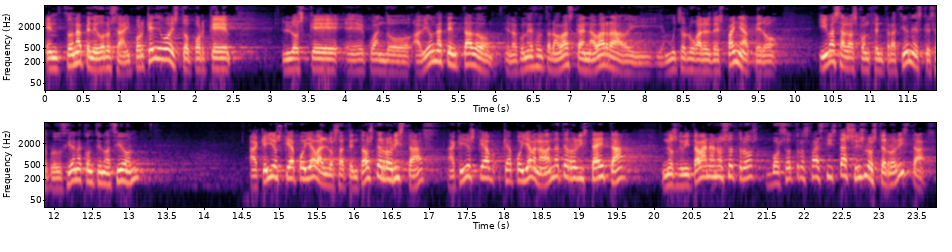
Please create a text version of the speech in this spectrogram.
en zona peligrosa. ¿Y por qué digo esto? Porque los que, eh, cuando había un atentado en la comunidad autónoma vasca, en Navarra y en muchos lugares de España, pero ibas a las concentraciones que se producían a continuación, aquellos que apoyaban los atentados terroristas, aquellos que, apoyaban a la banda terrorista ETA, nos gritaban a nosotros, vosotros fascistas sois los terroristas.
